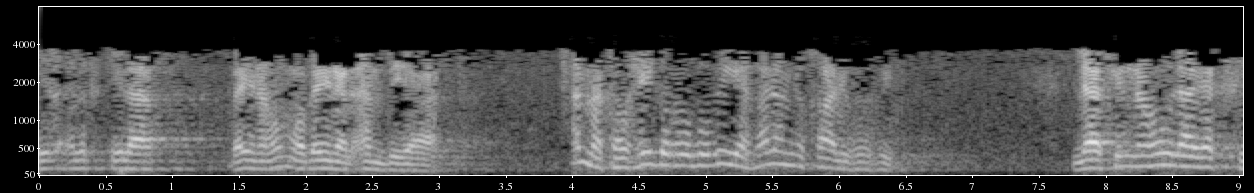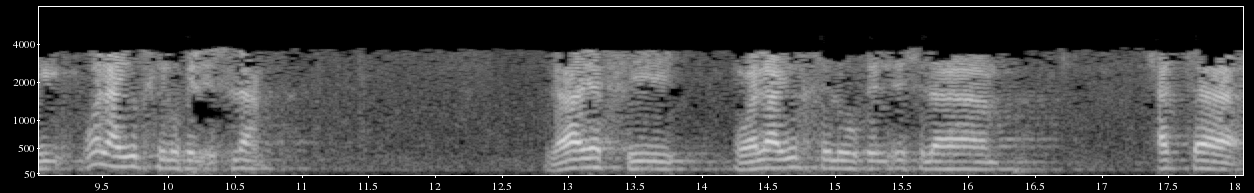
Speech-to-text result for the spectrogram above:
الاختلاف بينهم وبين الأنبياء. أما توحيد الربوبية فلم يخالفوا فيه. لكنه لا يكفي ولا يدخل في الإسلام. لا يكفي ولا يدخل في الإسلام حتى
